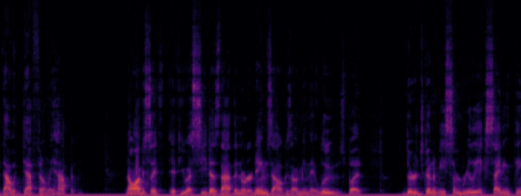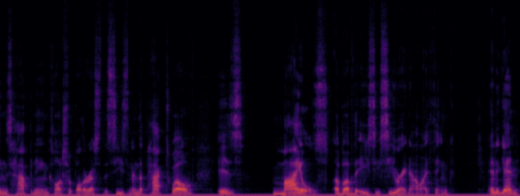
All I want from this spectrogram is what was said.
that would definitely happen. Now, obviously, if, if USC does that, then Notre Dame's out because that would mean they lose. But there's going to be some really exciting things happening in college football the rest of the season. And the Pac 12 is miles above the ACC right now, I think. And again,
